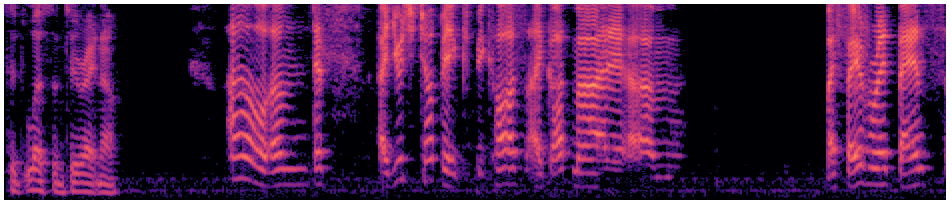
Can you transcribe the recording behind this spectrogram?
to listen to right now? Oh, um, that's a huge topic because I got my um, my favorite bands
